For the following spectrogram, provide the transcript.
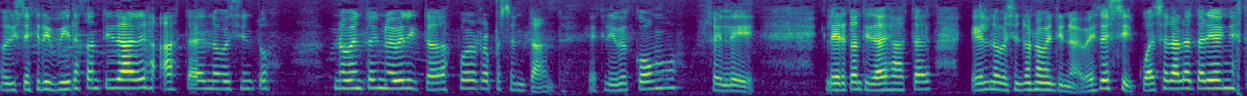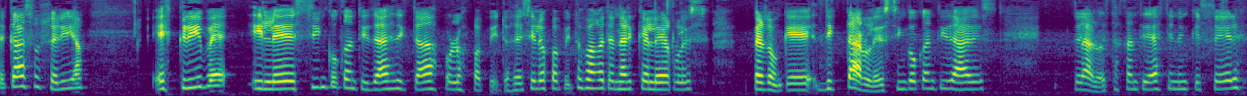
Nos dice escribir las cantidades hasta el 999 dictadas por el representante. Escribe cómo se lee. Leer cantidades hasta el 999. Es decir, ¿cuál será la tarea en este caso? Sería escribe y lee cinco cantidades dictadas por los papitos. Es decir, los papitos van a tener que leerles, perdón, que dictarles cinco cantidades. Claro, estas cantidades tienen que ser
